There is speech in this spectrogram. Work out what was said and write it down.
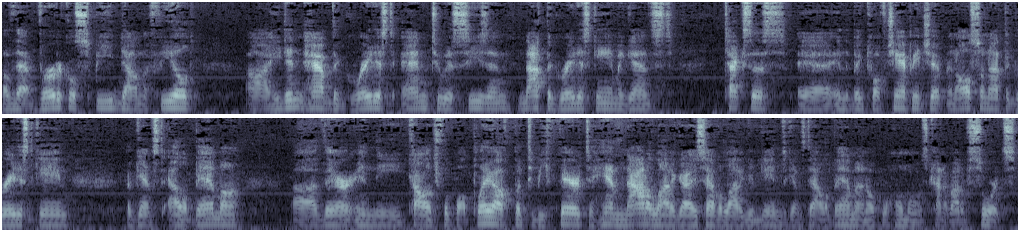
of that vertical speed down the field. Uh, he didn't have the greatest end to his season, not the greatest game against Texas uh, in the Big 12 championship, and also not the greatest game against Alabama uh, there in the college football playoff. But to be fair to him, not a lot of guys have a lot of good games against Alabama, and Oklahoma was kind of out of sorts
